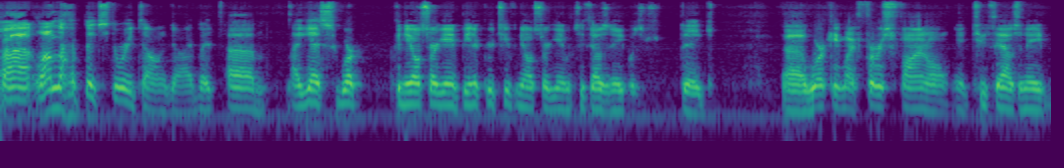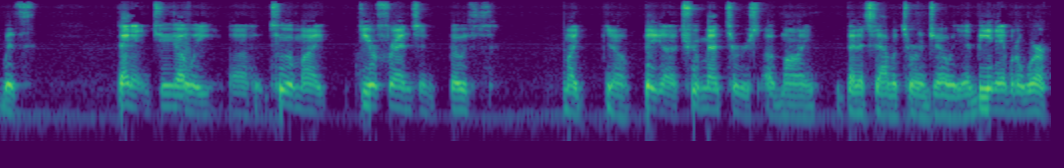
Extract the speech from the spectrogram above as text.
Uh, well, I'm not a big storytelling guy, but um, I guess work in the All Star game, being a crew chief in the All Star game in 2008 was big. Uh, working my first final in 2008 with Bennett and Joey, uh, two of my dear friends and both my you know big uh, true mentors of mine, Bennett Salvatore and Joey, and being able to work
